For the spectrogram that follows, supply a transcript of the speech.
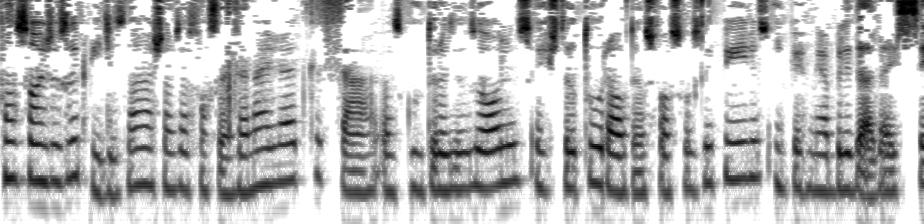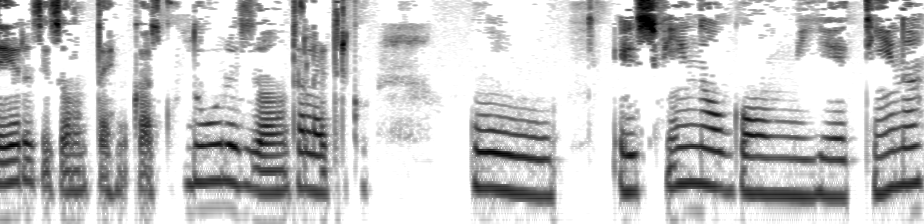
Funções dos lipídios, né? Nós temos as funções energéticas, tá? as gorduras e os óleos, estrutural tem os fosfolipídios, impermeabilidade das ceras, isolamento térmico às gorduras, isolamento elétrico, o esfinogomietina,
